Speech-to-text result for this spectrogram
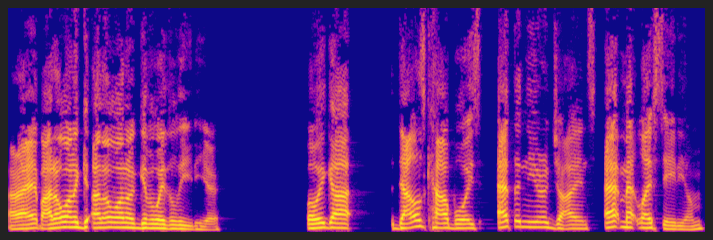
All right. But I don't want to, I don't want to give away the lead here. But we got Dallas Cowboys at the New York Giants at MetLife Stadium.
